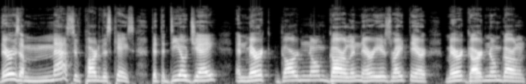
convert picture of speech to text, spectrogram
there is a massive part of this case that the DOJ and Merrick Gardenome Garland, there he is right there, Merrick Gardenome Garland,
